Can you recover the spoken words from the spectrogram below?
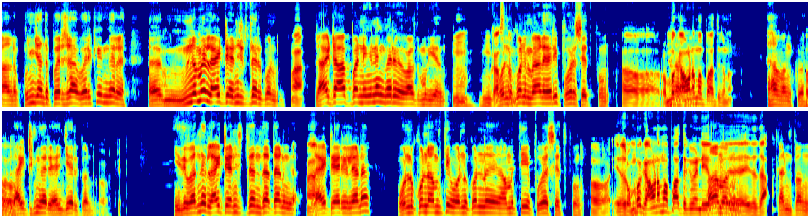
அதில் குஞ்சு அந்த பெருசாக வரைக்கும் இங்கே இன்னுமே லைட் எரிஞ்சிட்டு தான் இருக்கணும். ஆ. லைட் ஆஃப் பண்ணிங்கன்னா இங்கே வளர்த்த முடியாது. ஒன்று மேலே ஏறி பூரா செத்துப்போம். ஓ, ரொம்ப. கவனமாக பார்த்துக்கணும் ஆமாங்க. லைட்டுங்க வேறு எரிஞ்சே இருக்கணும். ஓகே. இது வந்து லைட் எரிஞ்சிட்டு இருந்தால் தானுங்க. லைட் ஏறிலைன்னா ஒன்றுக்கு ஒன்று அமுத்தி ஒன்றுக்கு ஒன்று அமுத்தி பூரா செத்துப்போம் ஓ இது ரொம்ப கவனமாக பார்த்துக்க வேண்டிய ஆமாங்க. இதுதான். கன்ஃபார்ம்.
